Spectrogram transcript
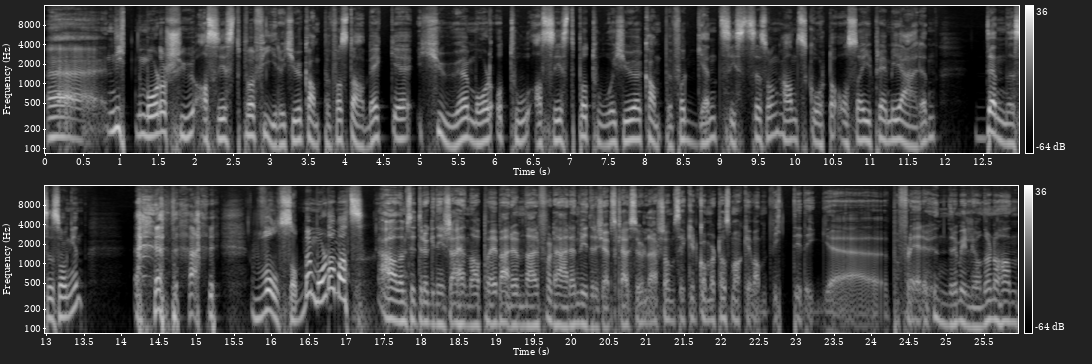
19 eh, mål og 7 assist på 24 kamper for Stabæk. 20 eh, mål og 2 assist på 22 kamper for Gent sist sesong. Han skårte også i premieren denne sesongen. det er voldsomt med mål da, Mats! Ja, de sitter og gnir seg i hendene oppe i Bærum der, for det er en viderekjøpsklausul der som sikkert kommer til å smake vanvittig digg eh, på flere hundre millioner når han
